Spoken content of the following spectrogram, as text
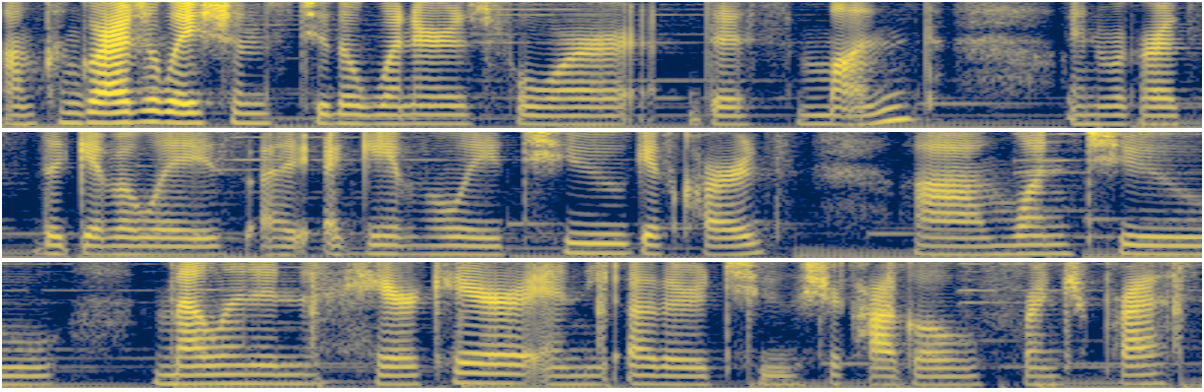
Um, congratulations to the winners for this month in regards to the giveaways. I, I gave away two gift cards, um, one to Melanin Hair Care and the other to Chicago French Press.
